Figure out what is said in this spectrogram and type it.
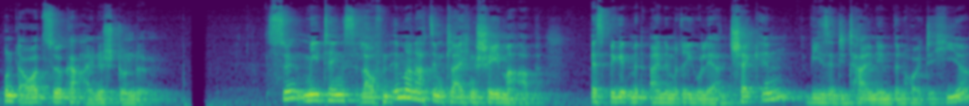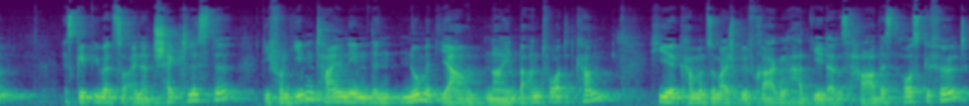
und dauert circa eine Stunde. Sync-Meetings laufen immer nach dem gleichen Schema ab. Es beginnt mit einem regulären Check-in. Wie sind die Teilnehmenden heute hier? Es geht über zu einer Checkliste, die von jedem Teilnehmenden nur mit Ja und Nein beantwortet kann. Hier kann man zum Beispiel fragen, hat jeder das Harvest ausgefüllt?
